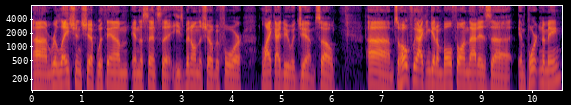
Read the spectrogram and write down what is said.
um, relationship with him in the sense that he's been on the show before, like I do with Jim. So, um, so hopefully I can get them both on. That is uh, important to me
